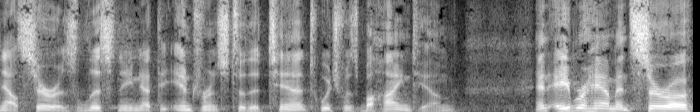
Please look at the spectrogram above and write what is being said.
Now, Sarah's listening at the entrance to the tent, which was behind him. And Abraham and Sarah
